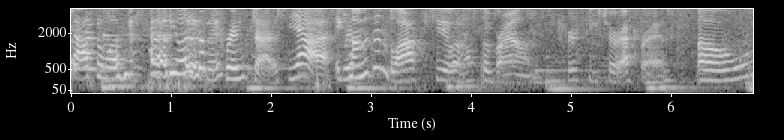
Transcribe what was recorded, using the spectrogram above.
That's the one. I feel like a princess. Yeah, it With comes in black too and also brown for future reference. Oh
